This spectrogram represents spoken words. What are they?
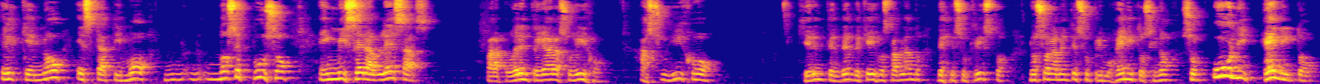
El que no escatimó, no se puso en miserablezas para poder entregar a su hijo. A su hijo. ¿Quiere entender de qué hijo está hablando? De Jesucristo. No solamente su primogénito, sino su unigénito.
